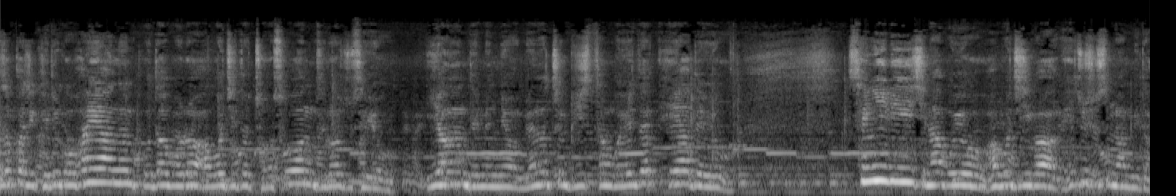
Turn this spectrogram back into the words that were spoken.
다섯 가지 그리고 화해하는 보답으로 아버지도 저 소원 들어주세요. 2학년 되면요 면허증 비슷한 거 해야, 돼요. 생일이 지나고요 아버지가 해주셨으면 합니다.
